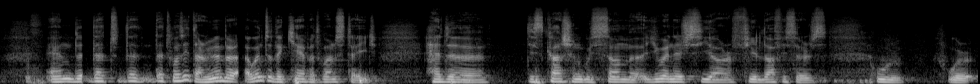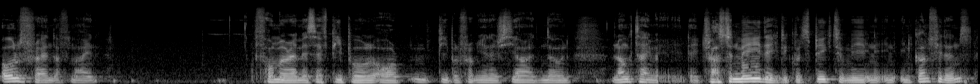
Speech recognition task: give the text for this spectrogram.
And that, that, that was it. I remember I went to the camp at one stage, had a discussion with some UNHCR uh, field officers who, were old friends of mine, former MSF people or people from UNHCR I'd known a long time. They trusted me, they, they could speak to me in, in, in confidence.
